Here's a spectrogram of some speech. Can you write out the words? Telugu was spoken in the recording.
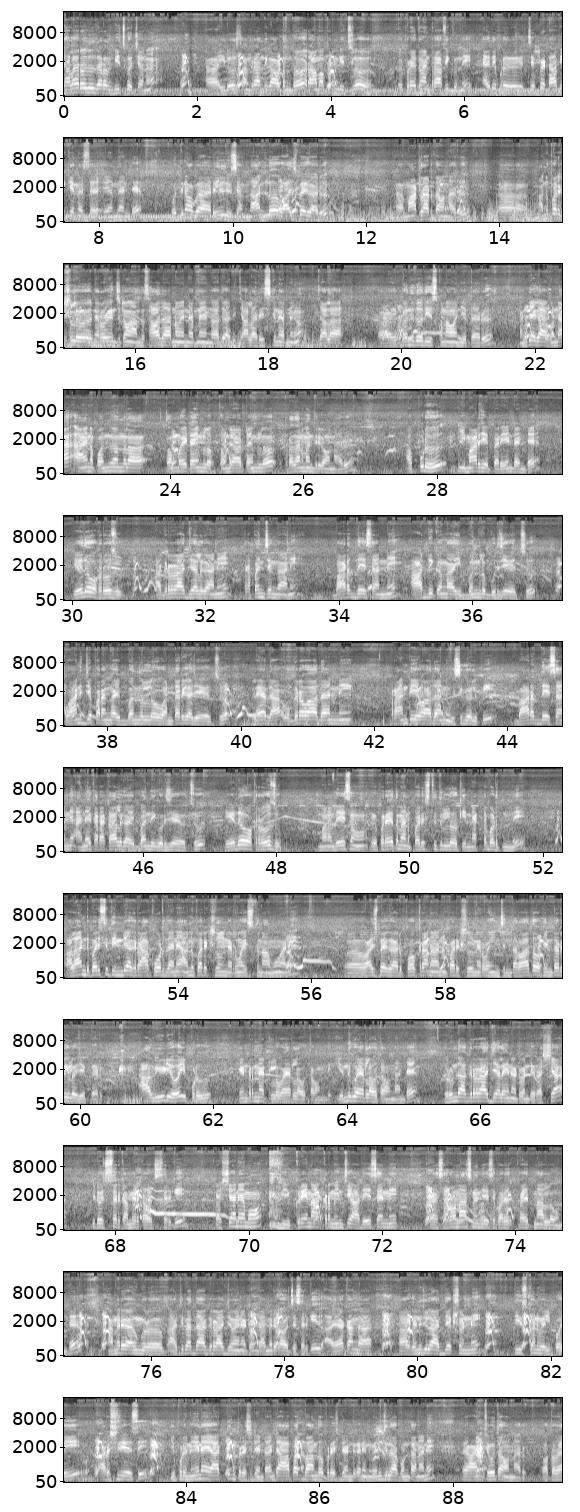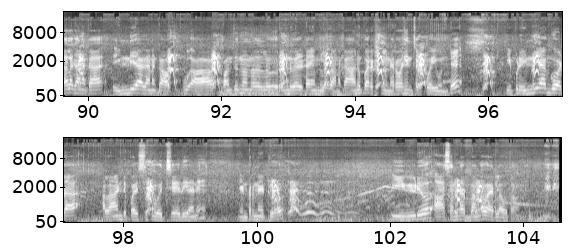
చాలా రోజుల తర్వాత బీచ్కి వచ్చాను. ఈరోజు సంక్రాంతి కావడంతో రామాపురం బీచ్లో విపరీతమైన ట్రాఫిక్ ఉంది. అయితే ఇప్పుడు చెప్పే టాపిక్ ఏంది ఏంటంటే పొద్దున ఒక రీల్ చూశాను. దాంట్లో వాజ్పేయి గారు మాట్లాడుతూ ఉన్నారు. అనుపరీక్షలు నిర్వహించడం అంత సాధారణమైన నిర్ణయం కాదు. అది చాలా రిస్క్ నిర్ణయం. చాలా ఇబ్బందితో తీసుకున్నామని చెప్పారు. అంతేకాకుండా ఆయన పంతొమ్మిది వందల తొంభై టైంలో తొంభై ఆరు టైంలో ప్రధానమంత్రిగా ఉన్నారు. అప్పుడు ఈ మాట చెప్పారు. ఏంటంటే ఏదో ఒక రోజు అగ్రరాజ్యాలు కానీ ప్రపంచం కానీ భారతదేశాన్ని ఆర్థికంగా ఇబ్బందులకు గురి చేయొచ్చు వాణిజ్యపరంగా ఇబ్బందుల్లో ఒంటరిగా చేయొచ్చు లేదా ఉగ్రవాదాన్ని ప్రాంతీయవాదాన్ని ఉసిగొలిపి భారతదేశాన్ని అనేక రకాలుగా ఇబ్బంది గురి చేయవచ్చు ఏదో ఒక రోజు మన దేశం విపరీతమైన పరిస్థితుల్లోకి నెట్టబడుతుంది. అలాంటి పరిస్థితి ఇండియాకి రాకూడదనే అణుపరీక్షలు నిర్వహిస్తున్నాము అని వాజ్పేయి గారు పోఖ్రాన్ అణు పరీక్షలు నిర్వహించిన తర్వాత ఒక ఇంటర్వ్యూలో చెప్పారు. ఆ వీడియో ఇప్పుడు ఇంటర్నెట్లో వైరల్ అవుతూ ఉంది. ఎందుకు వైరల్ అవుతూ ఉందంటే రెండు అగ్రరాజ్యాలైనటువంటి రష్యా ఇటు వచ్చేసరికి అమెరికా వచ్చేసరికి రష్యానేమో యుక్రెయిన్ ఆక్రమించి ఆ దేశాన్ని సర్వనాశనం చేసే ప్రయత్నాల్లో ఉంటే అమెరికా అతిపెద్ద అగ్రరాజ్యం అయినటువంటి అమెరికా వచ్చేసరికి ఏకంగా వెనుజుల వెనుజులా అధ్యక్షుడిని తీసుకొని వెళ్ళిపోయి అరెస్ట్ చేసి ఇప్పుడు నేనే యాక్టింగ్ ప్రెసిడెంట్ అంటే ఆపద్ బాంధవ్ ప్రెసిడెంట్గా నేను వెనుజులాకు ఉంటానని ఆయన చెబుతా ఉన్నారు. ఒకవేళ కనుక ఇండియా కనుక అప్పు పంతొమ్మిది వందలు రెండు వేల టైంలో కనుక అనుపరీక్షలు నిర్వహించకపోయి ఉంటే ఇప్పుడు ఇండియాకు కూడా అలాంటి పరిస్థితి వచ్చేది అని ఇంటర్నెట్లో ఈ వీడియో ఆ సందర్భంగా వైరల్ అవుతా ఉంది.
